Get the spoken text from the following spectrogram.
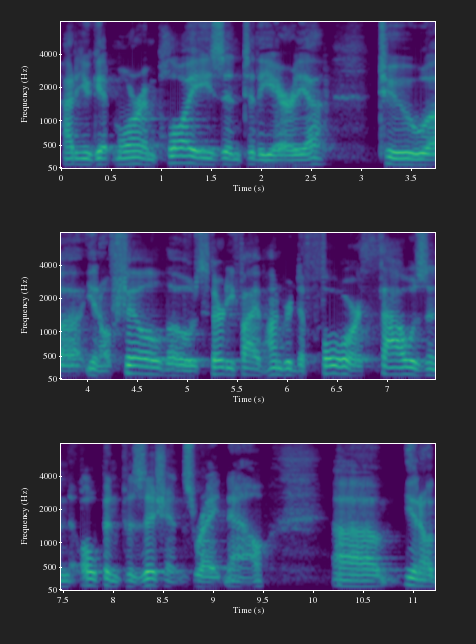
How do you get more employees into the area to, uh, you know, fill those 3,500 to 4,000 open positions right now? You know,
